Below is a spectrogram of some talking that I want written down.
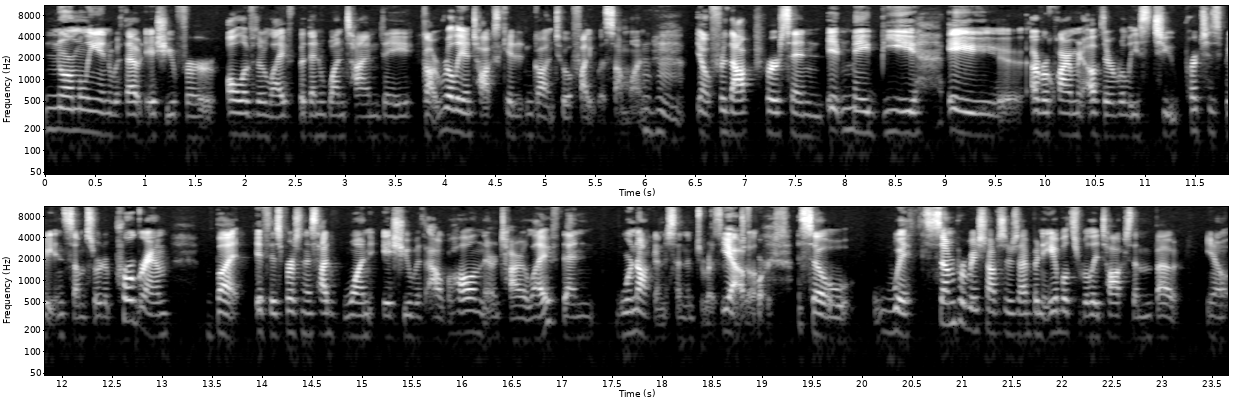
normally and without issue for all of their life, but then one time they got really intoxicated and got into a fight with someone Mhm. you know, for that person, it may be a, a requirement of their release to participate in some sort of program. But if this person has had one issue with alcohol in their entire life, then we're not going to send them to residential. Yeah, residential. of course. So with some probation officers, I've been able to really talk to them about, you know,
